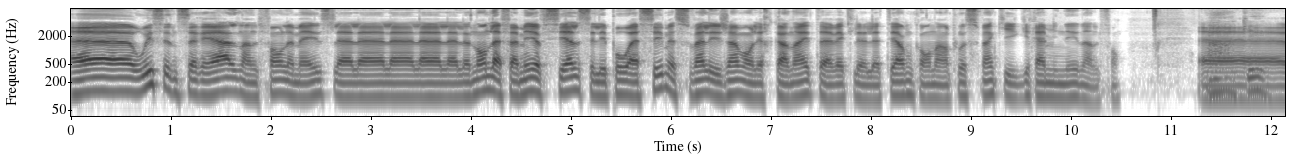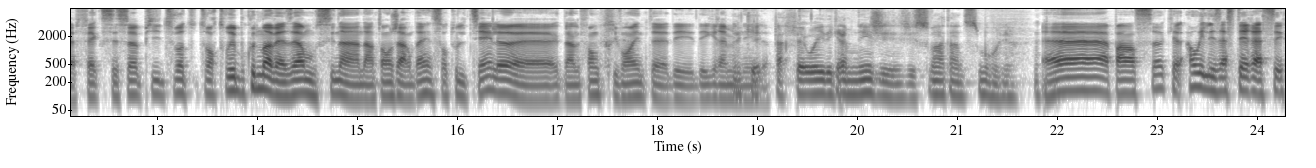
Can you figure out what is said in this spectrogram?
Euh, oui, c'est une céréale, dans le fond, le maïs. le nom de la famille officielle, c'est les poacées, mais souvent, les gens vont les reconnaître avec le, terme qu'on emploie souvent, qui est graminé, dans le fond. Euh, ah, Fait que c'est ça. Puis tu vas, retrouver beaucoup de mauvaises herbes aussi dans, ton jardin, surtout le tien, là, euh, dans le fond, qui vont être euh, des, des graminées. Parfait, oui, des graminées, j'ai souvent entendu ce mot-là. Euh, à part ça, ah oui, les astéracées.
